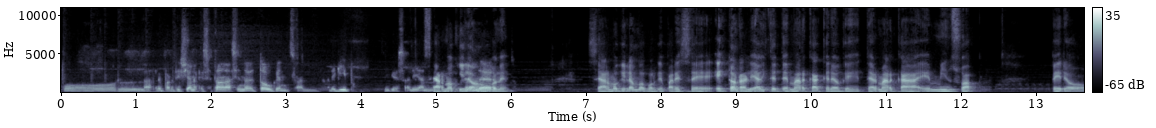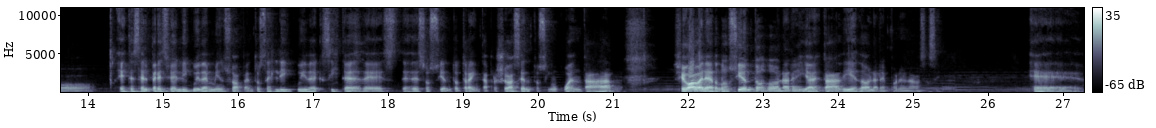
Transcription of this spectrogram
por las reparticiones que se estaban haciendo de tokens al, equipo y que salían. Se armó quilombo con esto. Se armó quilombo porque parece. Esto en realidad, viste, te marca, creo que te marca en MinSwap. Pero este es el precio de Liquid en MinSwap. Entonces Liquid existe desde, desde esos 130, pero llegó a 150. Llegó a valer 200 dólares y ahora está a 10 dólares, poner una cosa así. Eh,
